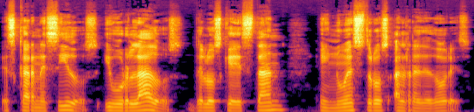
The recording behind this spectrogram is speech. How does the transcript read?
escarnecidos y burlados de los que están en nuestros alrededores.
